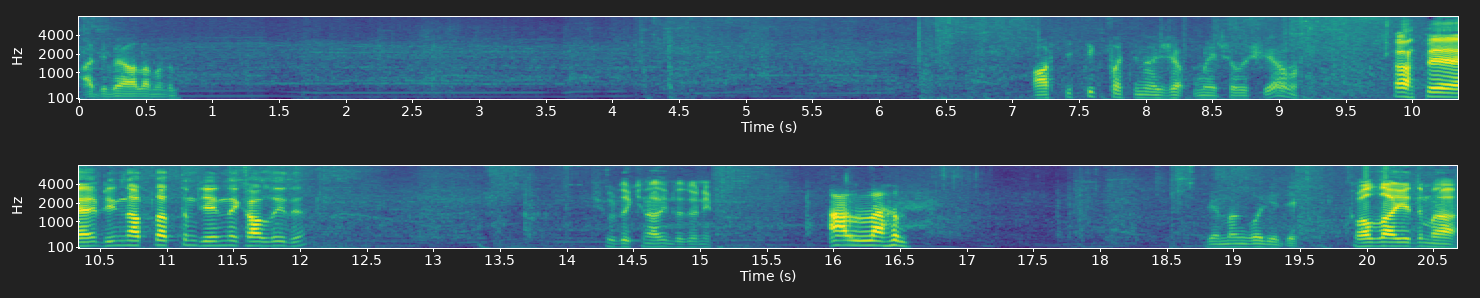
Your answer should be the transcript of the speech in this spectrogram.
Hadi be alamadım. Artistik patinaj yapmaya çalışıyor ama. Ah be birini atlattım diğerinde kaldıydı. Şuradakini alayım da döneyim. Allah'ım. Süleyman gol yedi. Vallahi yedim ha.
